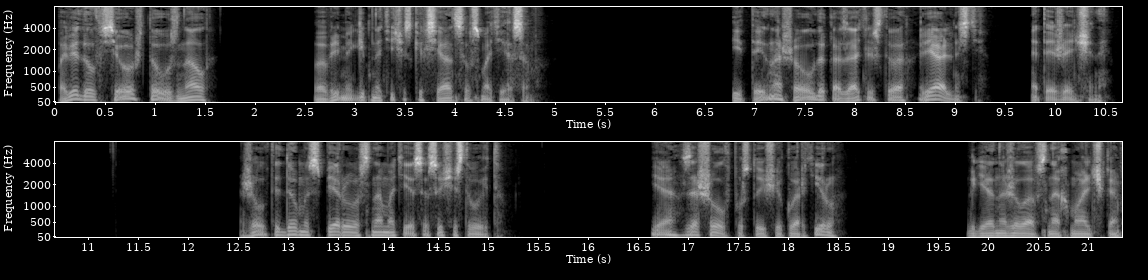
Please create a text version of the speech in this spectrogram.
поведал все, что узнал во время гипнотических сеансов с Матесом. И ты нашел доказательства реальности этой женщины. Желтый дом из первого сна Матеса существует. Я зашел в пустующую квартиру, где она жила в снах мальчика,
